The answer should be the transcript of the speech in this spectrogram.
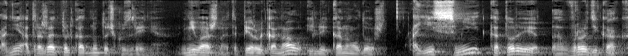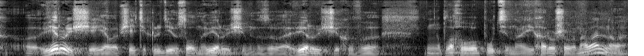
они отражают только одну точку зрения. Неважно, это Первый канал или канал «Дождь». А есть СМИ, которые вроде как верующие, я вообще этих людей условно верующими называю, верующих в плохого Путина и хорошего Навального,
